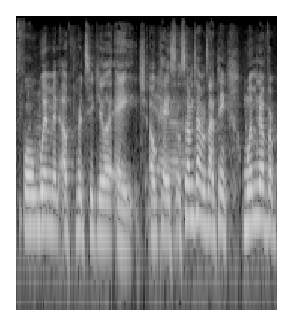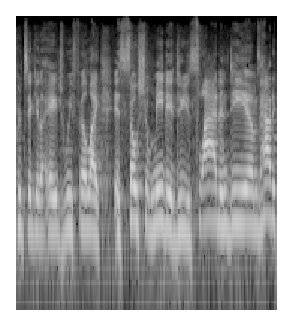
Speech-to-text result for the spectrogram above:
for women of particular age. Okay. So sometimes I think women of a particular age, we feel like it's social media. Do you slide in DMs? How do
